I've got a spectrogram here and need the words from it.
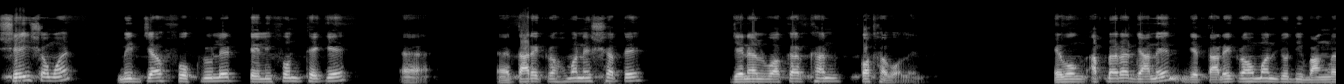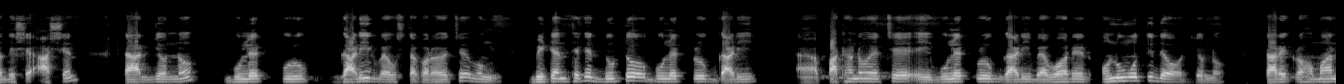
সেই সময় মির্জা ফখরুলের টেলিফোন থেকে তারেক রহমানের সাথে জেনারেল ওয়াকার খান কথা বলেন। এবং আপনারা জানেন যে তারেক রহমান যদি বাংলাদেশে আসেন, তার জন্য বুলেট প্রুফ গাড়ির ব্যবস্থা করা হয়েছে এবং ব্রিটেন থেকে দুটো বুলেট প্রুফ গাড়ি পাঠানো হয়েছে। এই বুলেট প্রুফ গাড়ি ব্যবহারের অনুমতি দেওয়ার জন্য তারেক রহমান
